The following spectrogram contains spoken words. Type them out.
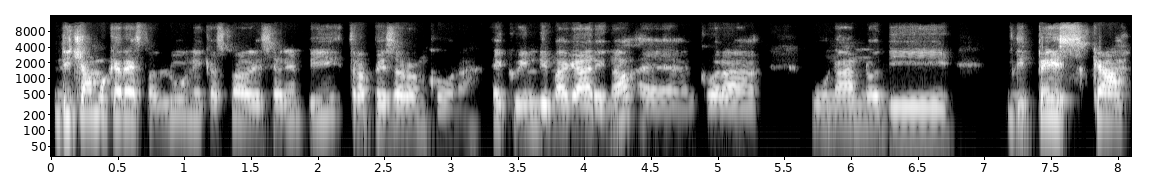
diciamo che resta l'unica squadra di Serie B tra Pesaro e Ancona e quindi magari no, è ancora un anno di, di pesca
